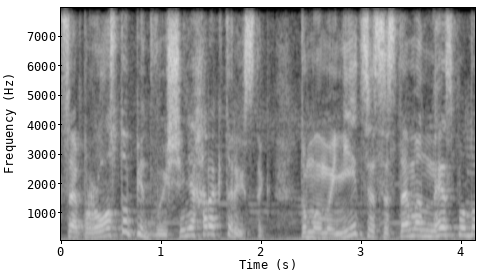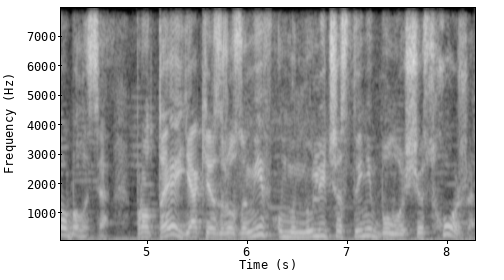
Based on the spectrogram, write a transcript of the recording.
Це просто підвищення характеристик. Тому мені ця система не сподобалася. Проте, як я зрозумів, у минулій частині було щось схоже.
